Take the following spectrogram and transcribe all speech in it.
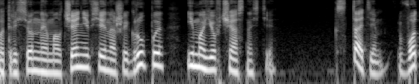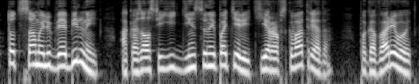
потрясенное молчание всей нашей группы и мое в частности. Кстати, вот тот самый любвеобильный оказался единственной потерей Тьеровского отряда. Поговаривают,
